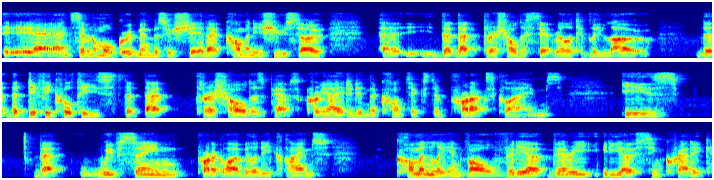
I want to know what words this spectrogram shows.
and seven or more group members who share that common issue. So uh, that, that threshold is set relatively low. The, the difficulties that that threshold has perhaps created in the context of products claims is that we've seen product liability claims commonly involve very, very idiosyncratic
